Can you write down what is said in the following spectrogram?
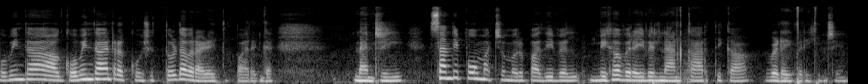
கோவிந்தா கோவிந்தான்ற கோஷத்தோடு அவர் அழைத்து பாருங்க. நன்றி. சந்திப்போம் மற்றும் ஒரு பதிவில் மிக விரைவில் நான் கார்த்திகா விடைபெறுகின்றேன்.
